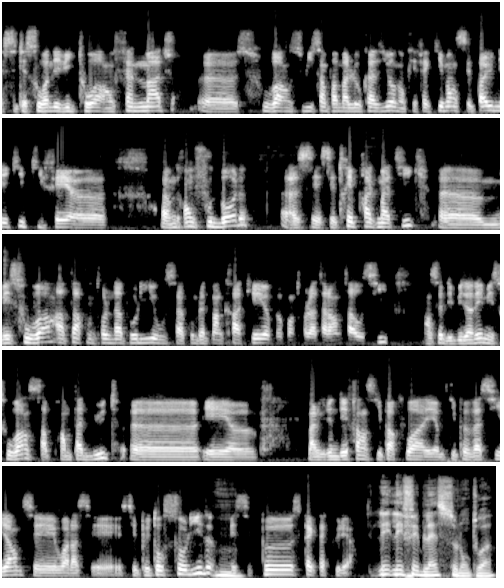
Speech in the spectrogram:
C'était souvent des victoires en fin de match, euh, souvent en subissant pas mal d'occasions. Donc effectivement, c'est pas une équipe qui fait euh, un grand football. Euh, c'est très pragmatique, mais souvent, à part contre le Napoli où ça a complètement craqué, un peu contre l'Atalanta aussi en ce début d'année, mais souvent ça prend pas de but et malgré une défense qui parfois est un petit peu vacillante, c'est voilà, c'est plutôt solide, mais c'est peu spectaculaire. Les, les faiblesses, selon toi,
